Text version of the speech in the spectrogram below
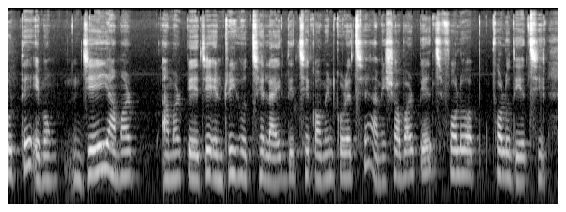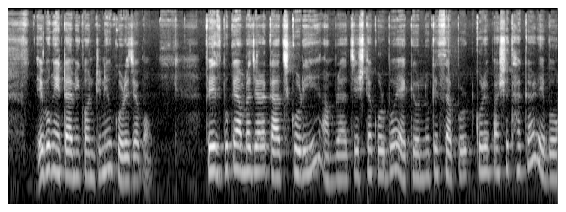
করতে এবং যেই আমার আমার পেজে এন্ট্রি হচ্ছে লাইক দিচ্ছে কমেন্ট করেছে, আমি সবার পেজ ফলো আপ ফলো দিয়েছি এবং এটা আমি কন্টিনিউ করে যাব। ফেসবুকে আমরা যারা কাজ করি, আমরা চেষ্টা করব একে অন্যকে সাপোর্ট করে পাশে থাকার এবং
